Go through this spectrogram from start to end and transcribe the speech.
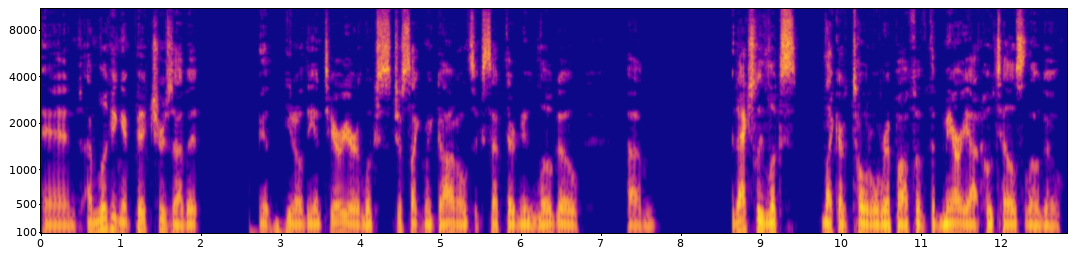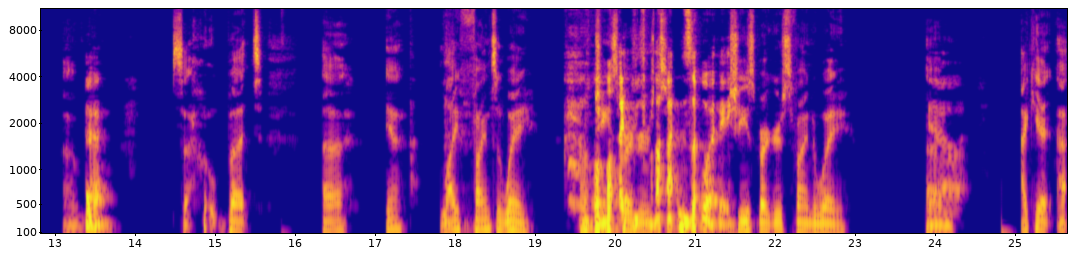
And I'm looking at pictures of it, it, you know, the interior looks just like McDonald's, except their new logo. Um, it actually looks like a total ripoff of the Marriott Hotels logo. Um, so, but, uh, yeah, life finds a way. Cheeseburgers life finds a way. Cheeseburgers find a way. Um, yeah. I can't. I,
